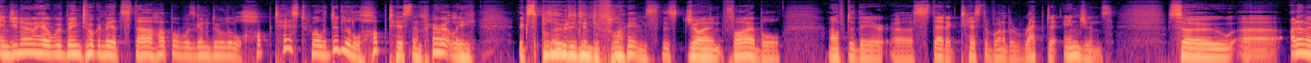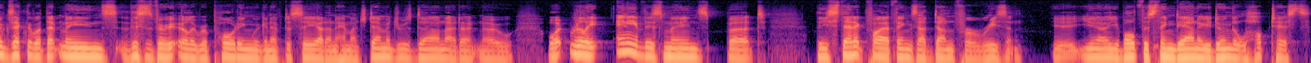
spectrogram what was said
And you know how we've been talking about Starhopper was going to do a little hop test? Well, it did a little hop test and apparently exploded into flames, this giant fireball, after their uh, static test of one of the Raptor engines. So uh, I don't know exactly what that means. This is very early reporting. We're going to have to see. I don't know how much damage was done. I don't know what really any of this means, but these static fire things are done for a reason. You, you know, you bolt this thing down or you're doing little hop tests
